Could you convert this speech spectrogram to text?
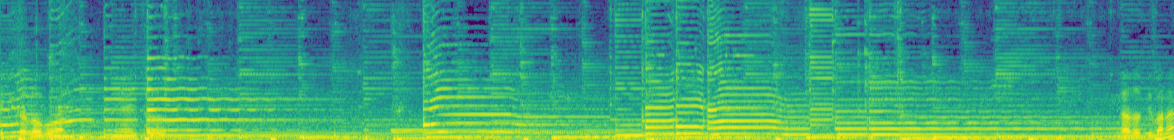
একটা লবণ নিয়ে আইছো দাদা দিবা না?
